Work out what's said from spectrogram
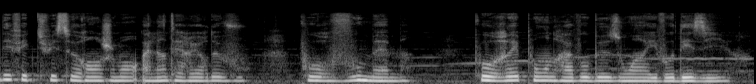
d'effectuer ce rangement à l'intérieur de vous, pour vous-même, pour répondre à vos besoins et vos désirs.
